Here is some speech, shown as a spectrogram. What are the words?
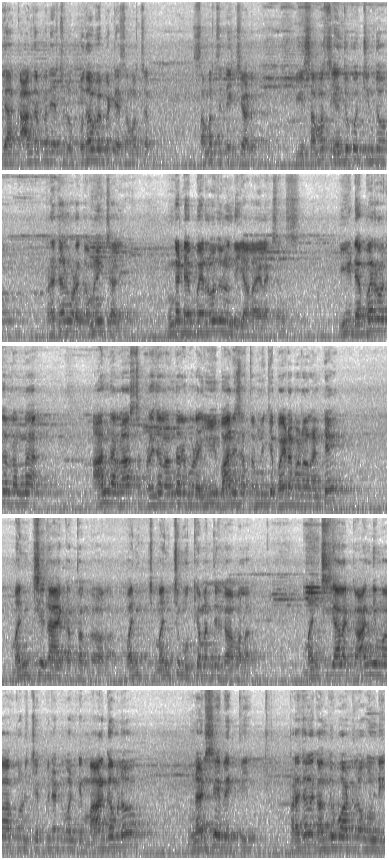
ఇక ఆంధ్రప్రదేశ్లో కుదవ పెట్టే సమస్య సమస్య తెచ్చాడు. ఈ సమస్య ఎందుకు వచ్చిందో ప్రజలు కూడా గమనించాలి. ఇంకా డెబ్బై రోజులు ఉంది ఇవాళ ఎలక్షన్స్. ఈ డెబ్బై రోజులన్నా ఆంధ్ర రాష్ట్ర ప్రజలందరూ కూడా ఈ బానిసత్వం నుంచి బయటపడాలంటే మంచి నాయకత్వం కావాలా. మంచి మంచి ముఖ్యమంత్రి కావాలా. మంచి ఇవాళ గాంధీ మహాత్ముడు చెప్పినటువంటి మార్గంలో నడిచే వ్యక్తి ప్రజలకు అందుబాటులో ఉండి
